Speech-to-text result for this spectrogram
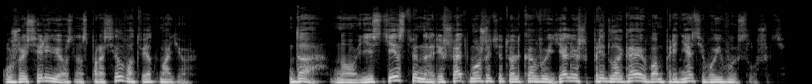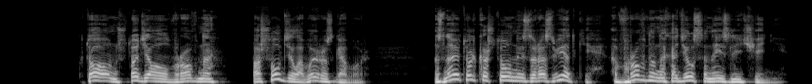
Уже серьезно спросил в ответ майор. «Да, но, естественно, решать можете только вы. Я лишь предлагаю вам принять его и выслушать». «Кто он? Что делал в Ровно?» Пошел деловой разговор. «Знаю только, что он из разведки. В Ровно находился на излечении.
